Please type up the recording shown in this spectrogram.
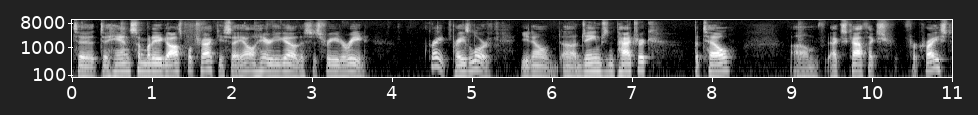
to to hand somebody a gospel tract. You say, "Oh, here you go. This is for you to read." Great, praise the Lord. You know, uh, James and Patrick Patel, um, ex-Catholics for Christ.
